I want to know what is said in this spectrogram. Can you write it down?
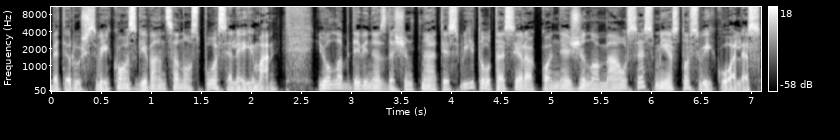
bet ir už sveikos gyvensenos puoselėjimą. Jo lab 90-metis Vytautas yra ko nežinomiausias miesto sveikuolis.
